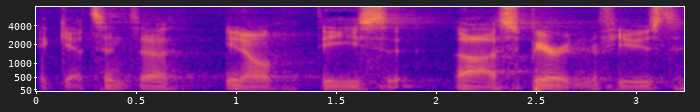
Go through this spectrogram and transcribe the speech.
it gets into you know these uh, spirit infused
